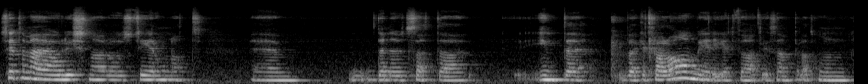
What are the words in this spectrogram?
sitter med och lyssnar och ser hon att eh, den utsatta inte verkar klara av mer i ett förhör till exempel, att hon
